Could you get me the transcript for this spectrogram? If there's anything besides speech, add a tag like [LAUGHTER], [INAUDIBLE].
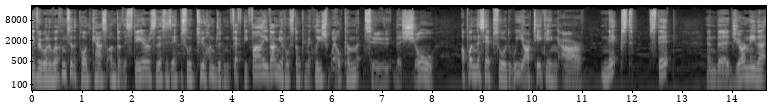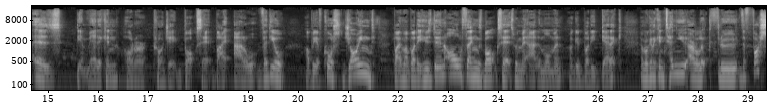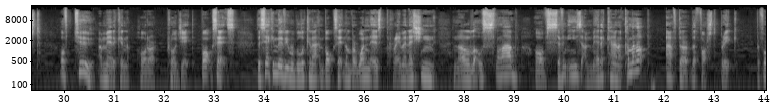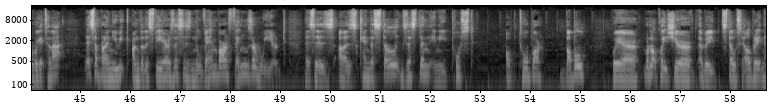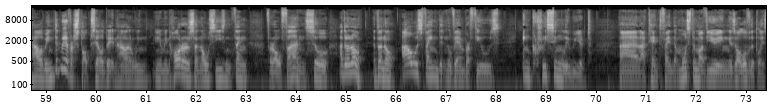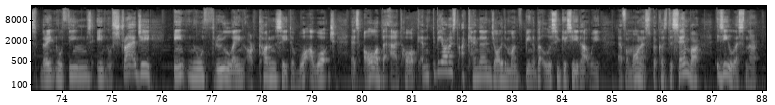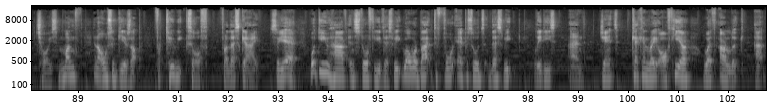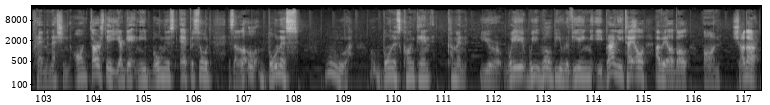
Hi, everyone, and welcome to the podcast Under the Stairs. This is episode 255. I'm your host, Duncan McLeish. Welcome to the show. Up on this episode, we are taking our next step in the journey that is the American Horror Project box set by Arrow Video. I'll be, of course, joined by my buddy who's doing all things box sets with me at the moment, my good buddy Derek. And we're going to continue our look through the first of two American Horror Project box sets. The second movie we'll be looking at in box set number one is Premonition, another little slab of 70s Americana coming up after the first break. Before we get to that, it's a brand new week under the stairs. This is November, things are weird. This is us kind of still existing in a post October bubble where we're not quite sure are we still celebrating Halloween. Did we ever stop celebrating Halloween? You know, I mean, horror's an all season thing for all fans. So I don't know. I don't know. I always find that November feels increasingly weird. And I tend to find that most of my viewing is all over the place. There ain't no themes, ain't no strategy, ain't no through line or currency to what I watch. It's all a bit ad hoc, and to be honest, I kinda enjoy the month being a bit loosey goosey that way if I'm honest, because December is a listener choice month and it also gears up for two weeks off for this guy. So, yeah, what do you have in store for you this week? Well, we're back to four episodes this week, ladies and gents, kicking right off here with our look at Premonition. On Thursday, you're getting a bonus episode. It's a little bonus, ooh, little bonus content coming your way. We will be reviewing a brand new title available on Shudder,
